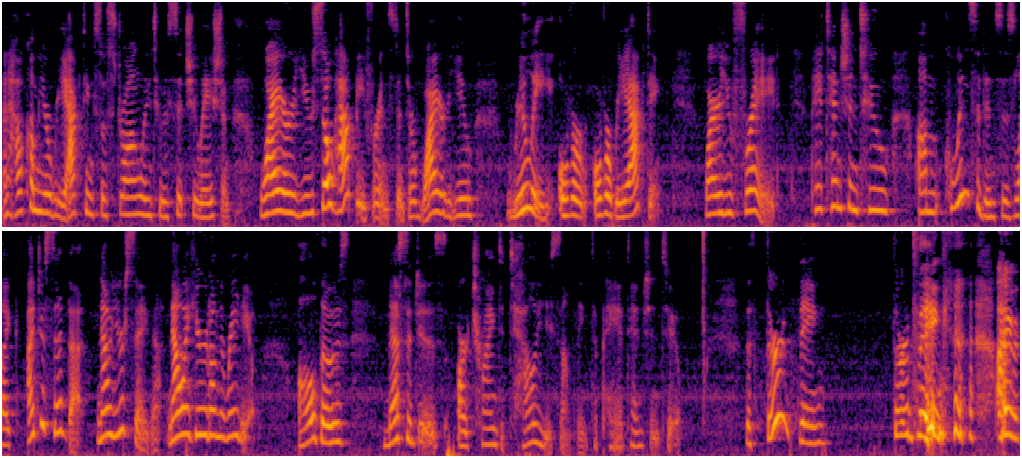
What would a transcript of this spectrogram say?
and how come you're reacting so strongly to a situation. Why are you so happy, for instance, or why are you really over overreacting? Why are you afraid? Pay attention to um, coincidences like I just said that. Now you're saying that. Now I hear it on the radio. All those messages are trying to tell you something to pay attention to. The third thing, third thing I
